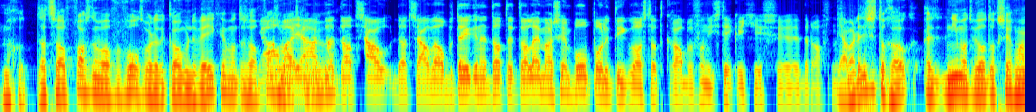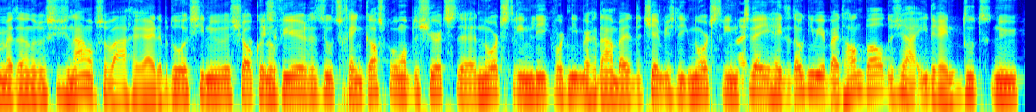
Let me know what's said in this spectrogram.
maar goed. Dat zal vast nog wel vervolgd worden de komende weken, want er zal vast Ja, nog maar ja, dat, dat, zou, dat zou wel betekenen dat het alleen maar symboolpolitiek was, dat krabben van die stickertjes eh, eraf. Ja, maar dat is het toch ook? Eh, Niemand wil toch zeg maar met een Russische naam op zijn wagen rijden? Ik bedoel, ik zie nu Schalke Dat is 04, het doet geen Gazprom op de shirts. De Nord Stream League wordt niet meer gedaan bij de Champions League. Nord Stream Nee. 2 heet het ook niet meer bij het handbal. Dus ja, iedereen doet nu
